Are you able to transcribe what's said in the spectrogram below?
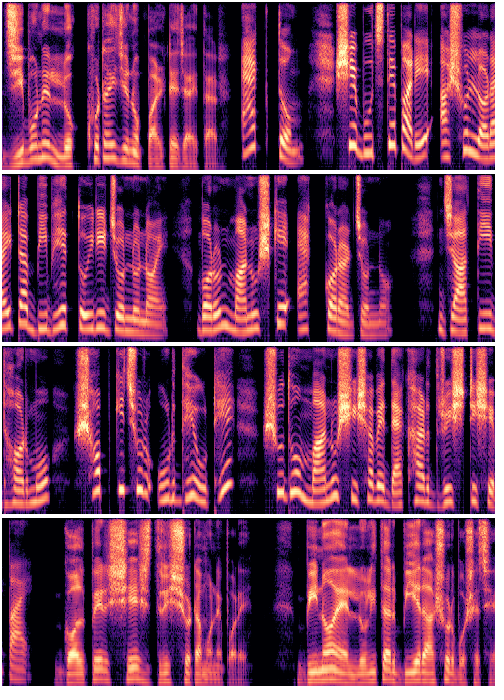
জীবনের লক্ষ্যটাই যেন পাল্টে যায় তার। একদম সে বুঝতে পারে আসল লড়াইটা বিভেদ তৈরির জন্য নয় বরং মানুষকে এক করার জন্য। জাতি ধর্ম সবকিছুর ঊর্ধ্বে উঠে শুধু মানুষ হিসাবে দেখার দৃষ্টি সে পায়। গল্পের শেষ দৃশ্যটা মনে পড়ে। বিনয় ললিতার বিয়ের আসর বসেছে।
